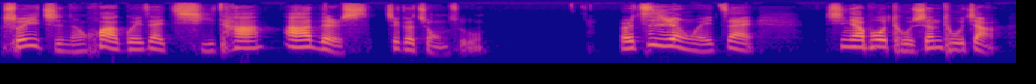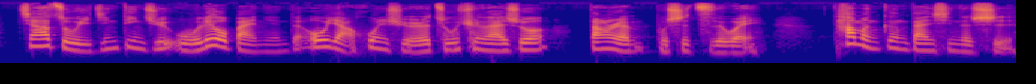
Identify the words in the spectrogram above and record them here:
所以只能划归在其他 others 这个种族。而自认为在新加坡土生土长、家族已经定居五六百年的欧亚混血儿族群来说，当然不是滋味。他们更担心的是，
